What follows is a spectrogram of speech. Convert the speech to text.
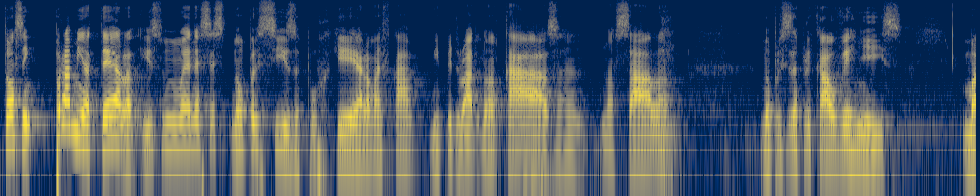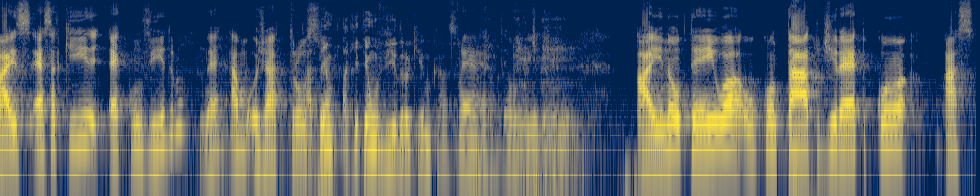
Então assim, para minha tela, isso não é necess... não precisa, porque ela vai ficar pendurada na casa, na sala. Não precisa aplicar o verniz. Mas essa aqui é com vidro, né? Eu já trouxe tem um- aqui tem um vidro aqui, no caso. é, tem um vídeo. Aí não tem o, o contato direto com as.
